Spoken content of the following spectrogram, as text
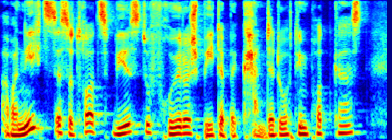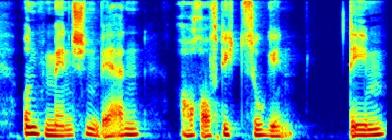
Aber nichtsdestotrotz wirst du früher oder später bekannter durch den Podcast und Menschen werden auch auf dich zugehen. Dem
